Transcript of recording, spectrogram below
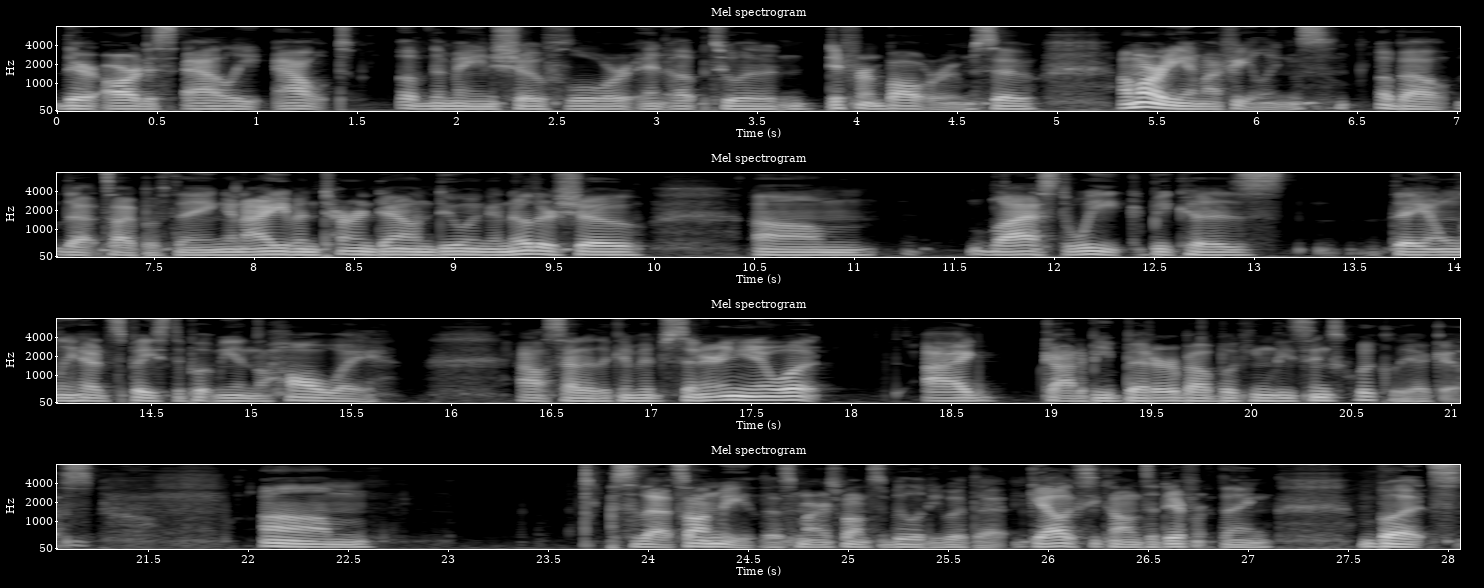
their artist alley out of the main show floor and up to a different ballroom. So I'm already in my feelings about that type of thing. And I even turned down doing another show um, last week because they only had space to put me in the hallway outside of the convention center. And you know what? I got to be better about booking these things quickly, I guess. Um, so that's on me. That's my responsibility with that. GalaxyCon's a different thing, but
